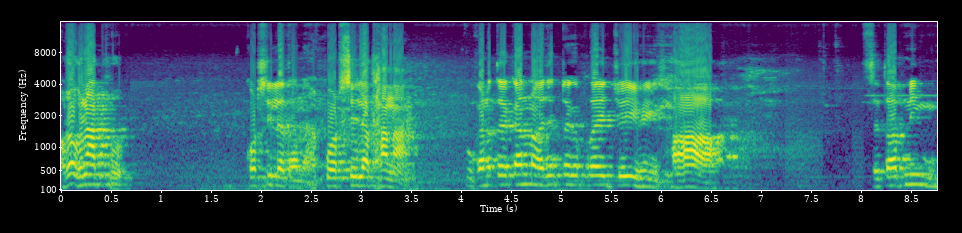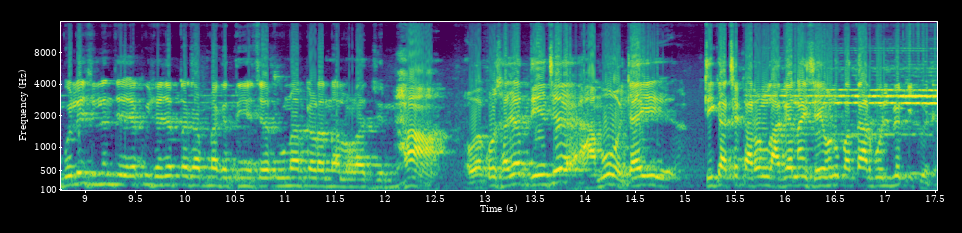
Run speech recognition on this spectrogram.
রঘুনাথপুর। করশিলা থানা। পটশিলা থানা। ওখানে তো একান্ন হাজার টাকা প্রায় জয়ী হয়ে গেছে হ্যাঁ। সে তো আপনি বলেছিলেন যে একুশ হাজার টাকা আপনাকে দিয়েছে উনার কাড়া না লড়ার জন্য। হ্যাঁ ও একুশ হাজার দিয়েছে আমি ওইটাই ঠিক আছে কারণ লাগে নাই সেই অনুপাতে আর বলবে কি করে?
